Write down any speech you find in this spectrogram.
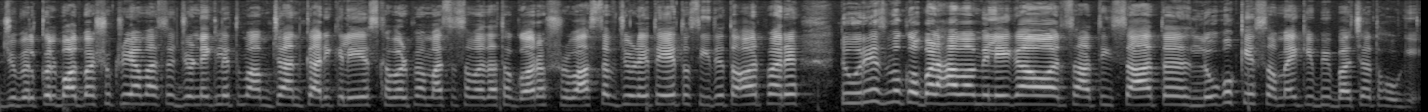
जी, बिल्कुल, बहुत बहुत शुक्रिया हमारे साथ जुड़ने के लिए तमाम जानकारी के लिए। इस खबर पर हमारे संवाददाता गौरव श्रीवास्तव जुड़े थे तो सीधे तौर पर टूरिज़्म को बढ़ावा मिलेगा और साथ ही साथ लोगों के समय की भी बचत होगी।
